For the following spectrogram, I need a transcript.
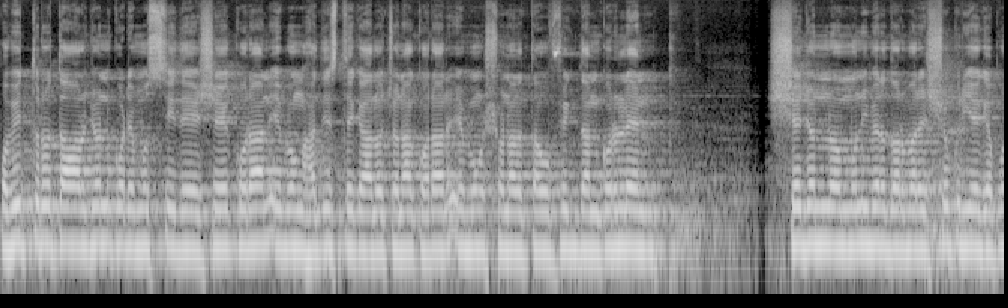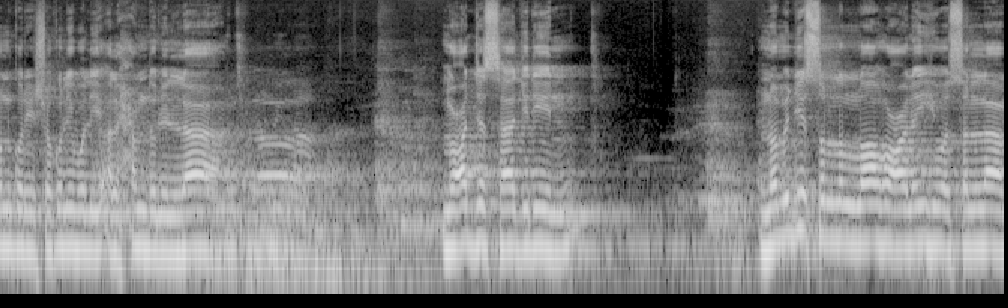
পবিত্রতা অর্জন করে মসজিদে এসে কোরআন এবং হাদিস থেকে আলোচনা করার এবং শোনার তৌফিক দান করলেন। সেজন্য মনিবের দরবারে শুক্রিয়া জ্ঞাপন করি। সকলেই বলি আলহামদুলিল্লাহ। মুআজ্জাজ সাজিরিন, নবীজি সাল্লাহ আলহি ওসাল্লাম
